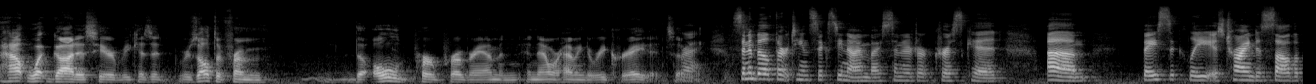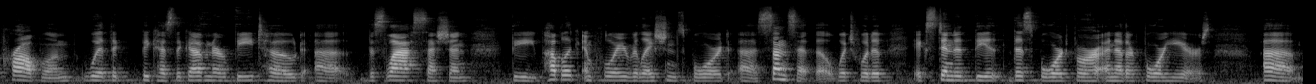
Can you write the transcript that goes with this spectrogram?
how what got us here because it resulted from the old PERB program and, and now we're having to recreate it. So Right. Senate Bill 1369 by Senator Chris Kidd um, basically is trying to solve a problem with the, because the governor vetoed uh, this last session the Public Employee Relations Board uh, sunset bill, which would have extended the, this board for another four years. Um,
